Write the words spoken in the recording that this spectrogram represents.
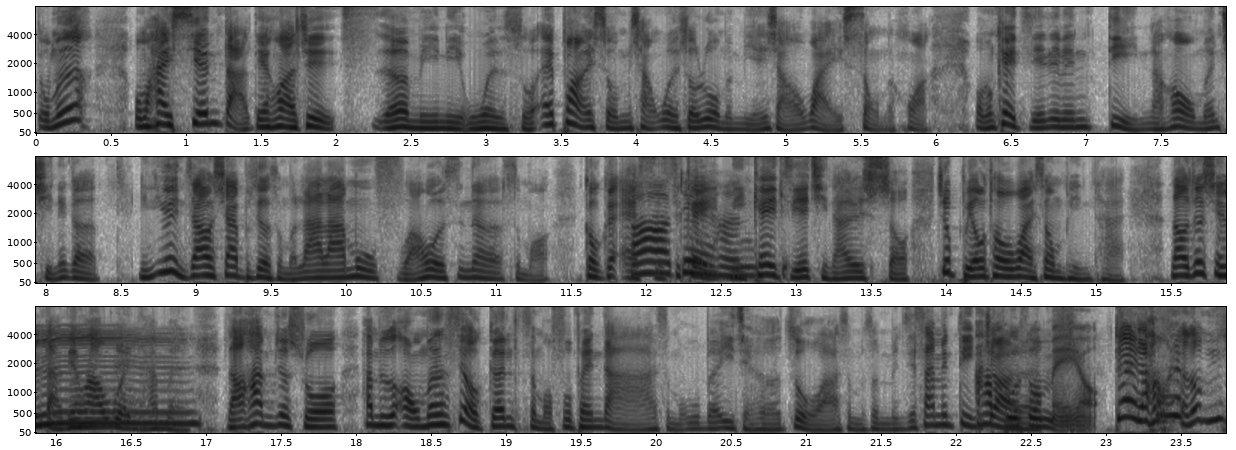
我们我们还先打电话去十二迷你问说，哎、不好意思，我们想问说，如果我们明天想要外送的话，我们可以直接那边订，然后我们请那个你，因为你知道现在不是有什么拉拉幕府啊，或者是那个什么 Go Go S、啊是可以你可以直接请他去收，就不用透过外送平台。然后我就先打电话问他们，嗯然后他们就说，他们说哦，我们是有跟什么 f o o Panda 啊、什么 Uber 一起合作啊，什么什么，在上面订他不是说。没有，对，然后我想说，嗯，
